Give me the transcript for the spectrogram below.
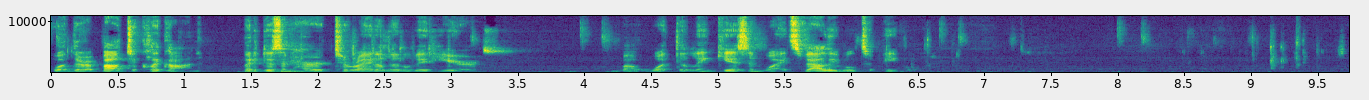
what they're about to click on. But it doesn't hurt to write a little bit here about what the link is and why it's valuable to people. So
